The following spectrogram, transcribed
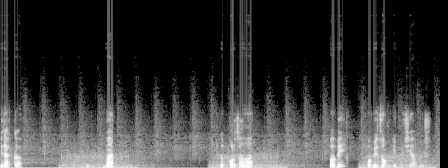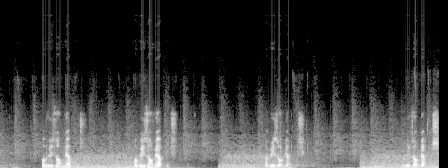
Bir dakika. Lan. Burada portal var. Bobby. Bobby zombi gibi bir şey yapmış. Bobby zombi yapmış. Bobby zombi yapmış. Bobby zombi yapmış. Bobby zombi yapmış.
